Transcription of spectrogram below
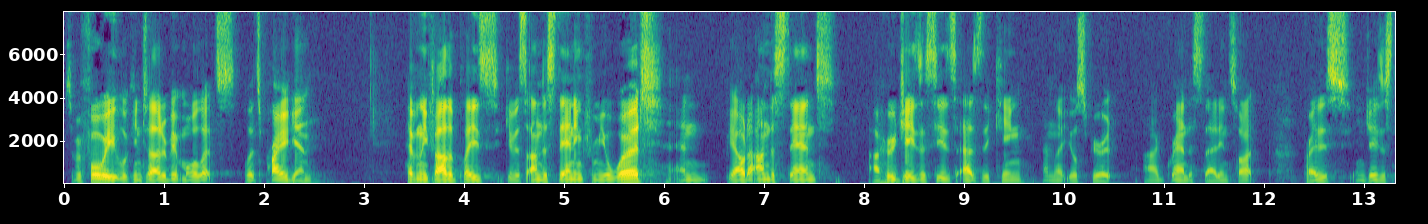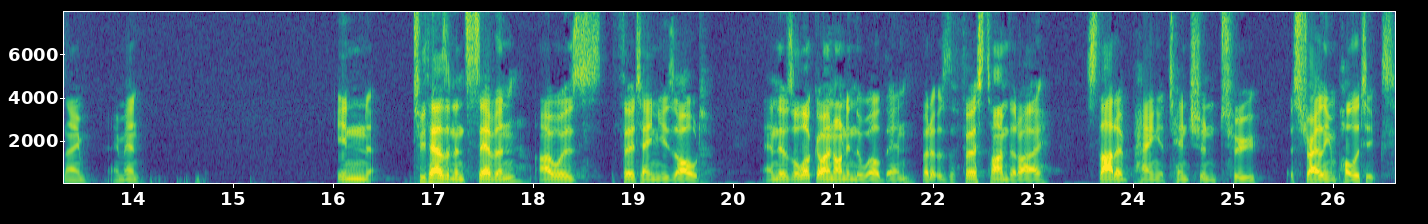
So before we look into that a bit more, let's, let's pray again. Heavenly Father, please give us understanding from your word and be able to understand uh, who Jesus is as the King, and let your Spirit uh, grant us that insight. Pray this in Jesus' name. Amen. In 2007, I was 13 years old, and there was a lot going on in the world then, but it was the first time that I started paying attention to Australian politics.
